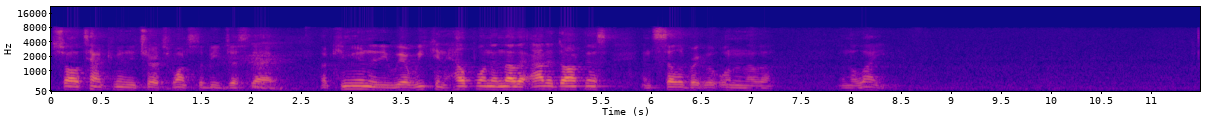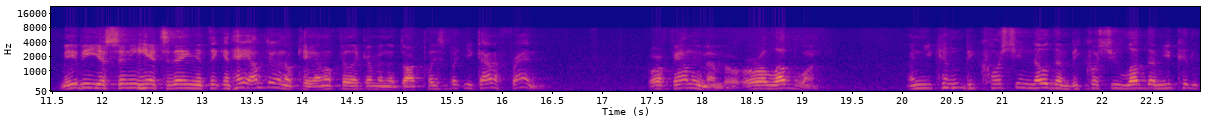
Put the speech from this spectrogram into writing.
Charlottetown Community Church wants to be just that a community where we can help one another out of darkness and celebrate with one another in the light. Maybe you're sitting here today and you're thinking, hey, I'm doing okay. I don't feel like I'm in a dark place, but you got a friend or a family member or a loved one. And you can, because you know them, because you love them, you can,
